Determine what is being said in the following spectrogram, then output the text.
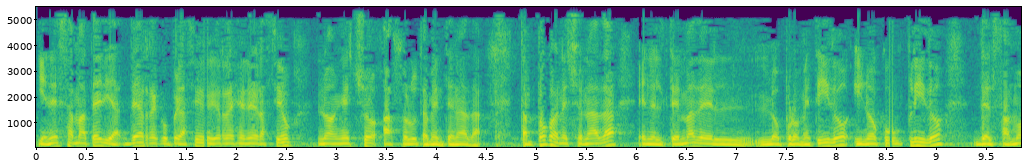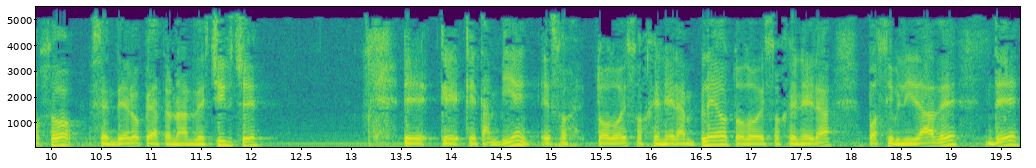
y en esa materia de recuperación y regeneración no han hecho absolutamente nada. Tampoco han hecho nada en el tema de lo prometido y no cumplido del famoso sendero peatonal de Chirche, eh, que, también eso, todo eso genera empleo, todo eso genera posibilidades de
